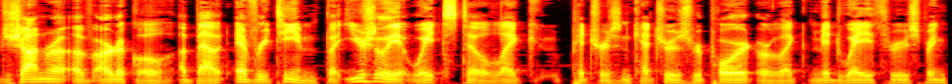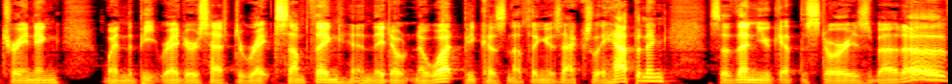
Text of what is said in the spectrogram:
genre of article about every team, but usually it waits till like pitchers and catchers report or like midway through spring training when the beat writers have to write something and they don't know what because nothing is actually happening. So then you get the stories about, oh,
